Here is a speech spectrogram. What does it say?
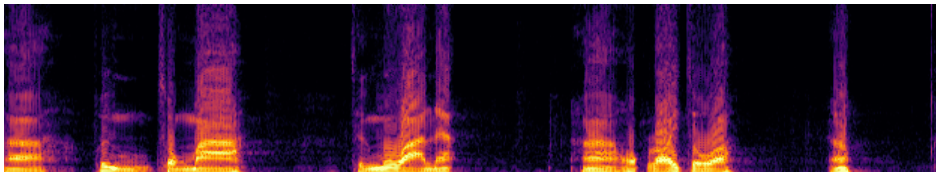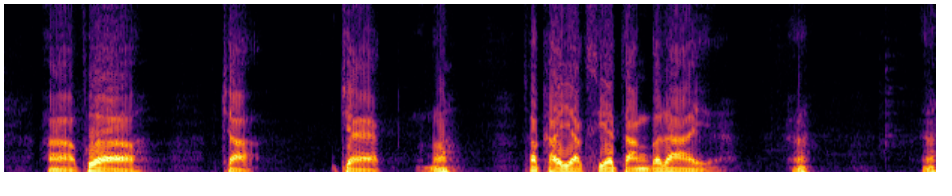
อเพิ่งส่งมาถึงเมื่อวานเนี้ยหกร้อยตัวเนาะเพื่อจะแจกเนาะถ้าใครอยากเสียตังก็ได้นะนะ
